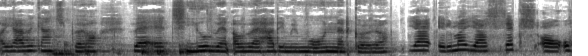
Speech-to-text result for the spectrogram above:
og jeg vil gerne spørge, hvad er tidevand, og hvad har det med månen at gøre? Jeg er Elma, jeg er 6 år.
